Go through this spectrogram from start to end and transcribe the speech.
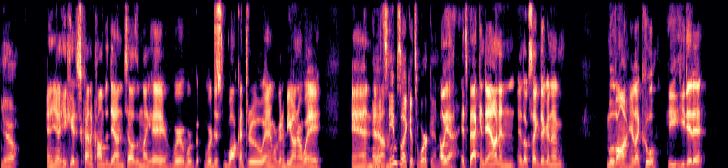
Yeah. And yeah, he just kind of calms it down and tells them like, "Hey, we're we're we're just walking through, and we're gonna be on our way." And, And um, it seems like it's working. oh yeah, it's backing down, and it looks like they're gonna move on. You're like, cool. He he did it.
